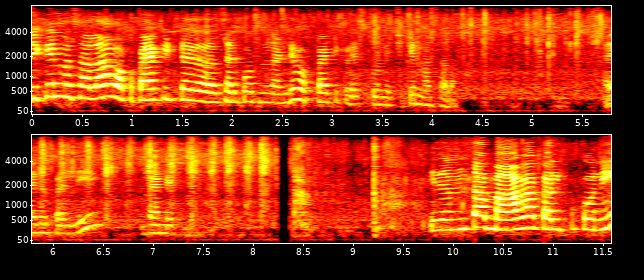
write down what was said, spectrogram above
చికెన్ మసాలా ఒక ప్యాకెట్ సరిపోతుందండి. ఒక ప్యాకెట్ వేసుకోండి చికెన్ మసాలా. ఐదు రూపాయలది బ్రాండెడ్ ఇదంతా బాగా కలుపుకొని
